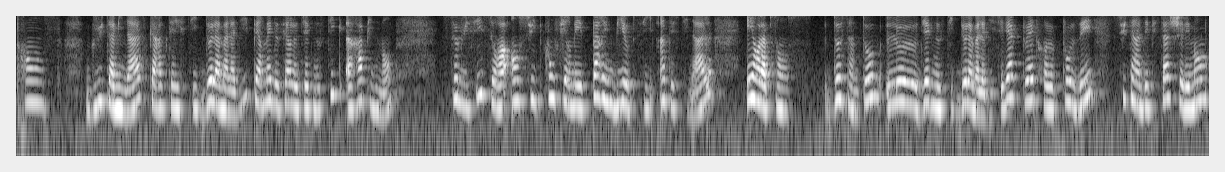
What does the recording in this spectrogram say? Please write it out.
transglutaminase, caractéristique de la maladie, permet de faire le diagnostic rapidement. Celui-ci sera ensuite confirmé par une biopsie intestinale et en l'absence de symptômes, le diagnostic de la maladie cœliaque peut être posé suite à un dépistage chez les membres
